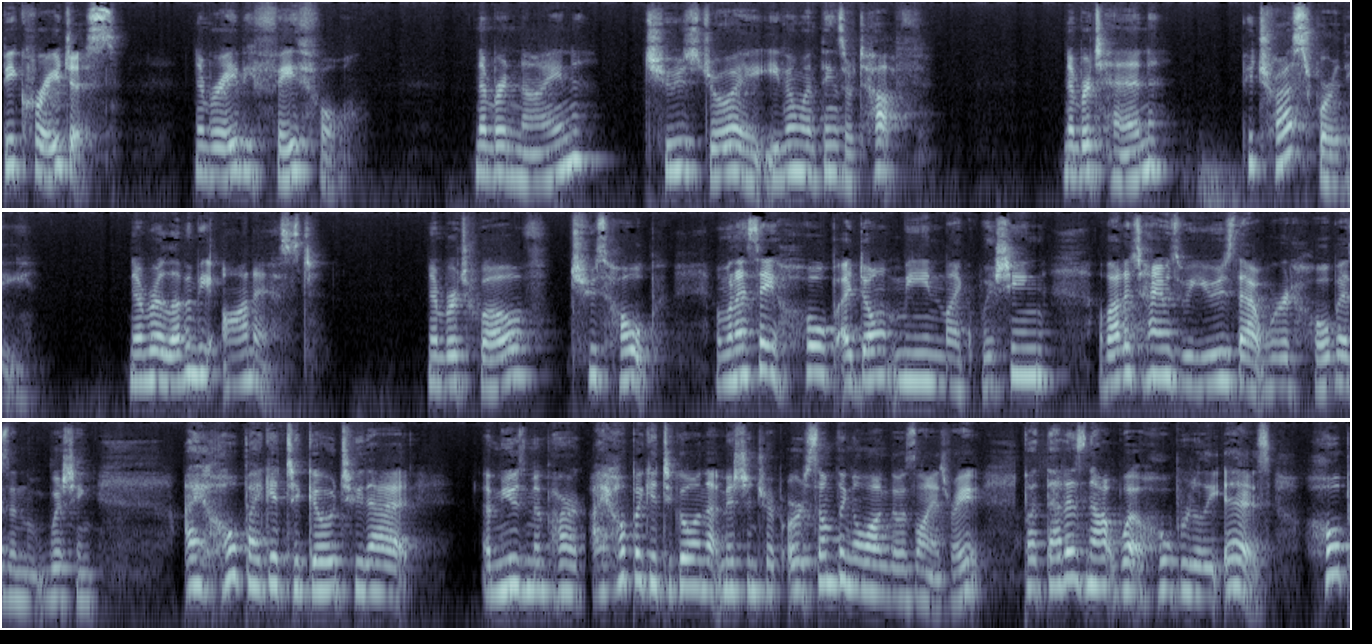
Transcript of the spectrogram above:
be courageous. Number eight, be faithful. Number nine, Choose joy even when things are tough. Number 10, be trustworthy. Number 11, be honest. Number 12, choose hope. And when I say hope, I don't mean like wishing. A lot of times we use that word hope as in wishing. I hope I get to go to that amusement park. I hope I get to go on that mission trip or something along those lines, right? But that is not what hope really is. Hope,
